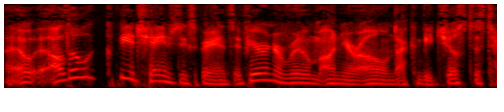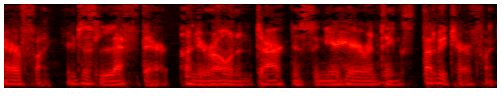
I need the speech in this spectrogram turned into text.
Uh, although it could be a changed experience, if you're in a room on your own, that can be just as terrifying. You're just left there on your own in darkness and you're hearing things. That'd be terrifying.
